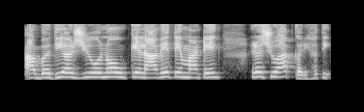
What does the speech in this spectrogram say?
આ બધી અરજીઓનો ઉકેલ આવે તે માટે રજૂઆત કરી હતી.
